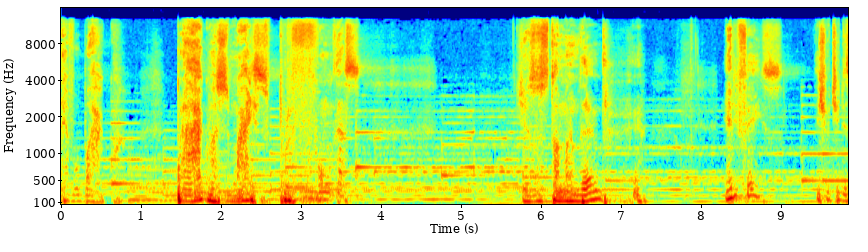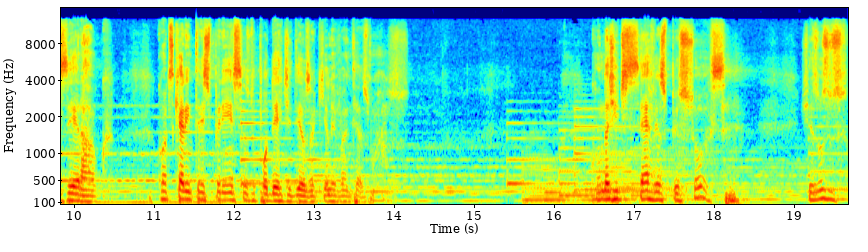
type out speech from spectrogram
Leva o barco para águas mais profundas. Jesus está mandando. Ele fez. Deixa eu te dizer algo. Quantos querem ter experiências do poder de Deus aqui? Levante as mãos. Quando a gente serve as pessoas, Jesus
